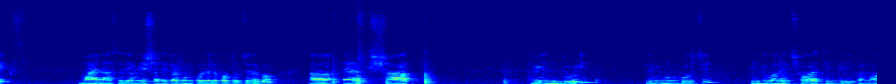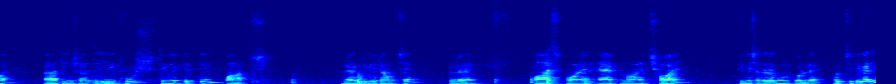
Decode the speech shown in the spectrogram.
x minus যদি আমি এর সাথে এটা গুণ করে তাহলে কত হচ্ছে দেখো? এক সাত তিন দুই, তিন গুণ করছি, তিন দুগুণে ছয়, তিন তিরিকা নয় তিন সাথে একুশ, তিন একে তিন, পাঁচ। দুই এটা হচ্ছে? তাহলে পাঁচ পয়েন্ট এক নয় ছয় তিনের সাথে এটা গুণ করলে হচ্ছে, ঠিক আছে?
